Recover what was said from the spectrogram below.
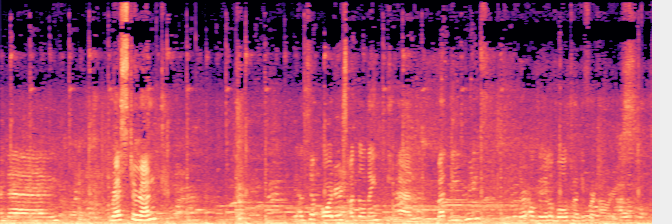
And then restaurant. They accept orders until 9 p.m. But the drinks, they're available 24 hours.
